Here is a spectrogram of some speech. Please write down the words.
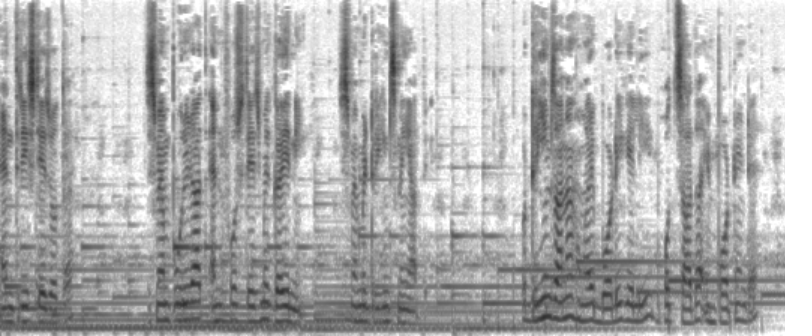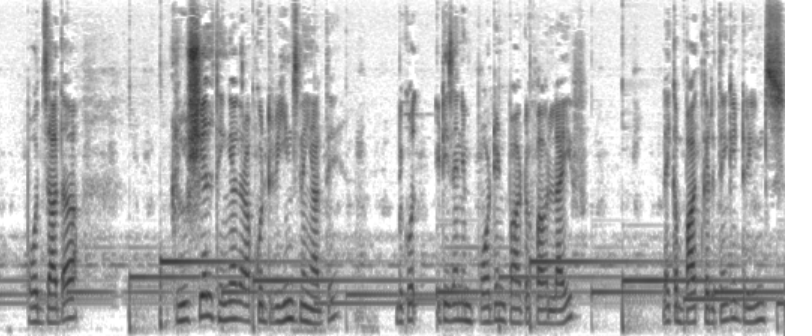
एन थ्री स्टेज होता है, जिसमें हम पूरी रात एन फोर स्टेज में गए नहीं, जिसमें हमें ड्रीम्स नहीं आते। और ड्रीम्स आना हमारी बॉडी के लिए बहुत ज़्यादा इम्पोर्टेंट है, बहुत ज़्यादा क्रूशियल थिंग है, अगर आपको ड्रीम्स नहीं आते because it is an important part of our life like अब बात करते हैं कि ड्रीम्स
